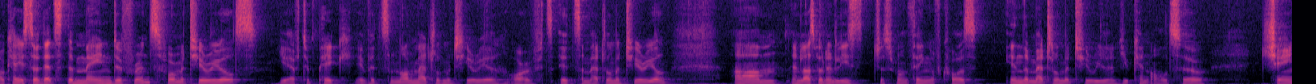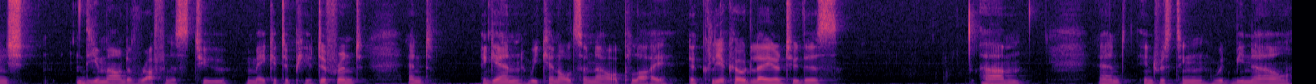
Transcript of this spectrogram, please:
Okay, so that's the main difference for materials. You have to pick if it's a non-metal material or if it's, it's a metal material. Um, and last but not least, just one thing, of course, in the metal material, you can also change the amount of roughness to make it appear different. And Again, we can also now apply a clear coat layer to this. Um, and interesting would be now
